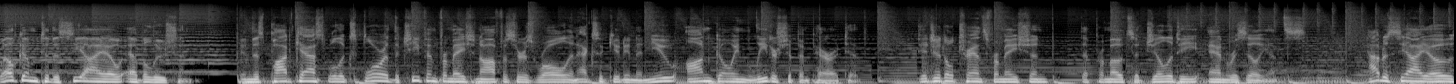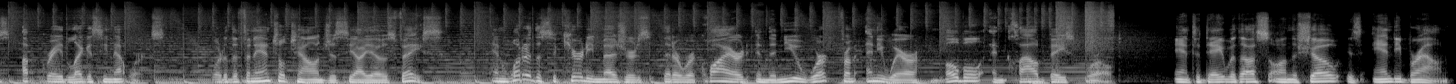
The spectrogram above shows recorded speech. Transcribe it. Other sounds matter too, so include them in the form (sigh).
Welcome to the CIO Evolution. In this podcast, we'll explore the Chief Information Officer's role in executing a new ongoing leadership imperative digital transformation that promotes agility and resilience. How do CIOs upgrade legacy networks? What are the financial challenges CIOs face? And what are the security measures that are required in the new work from anywhere, mobile, and cloud based world? And today with us on the show is Andy Brown,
